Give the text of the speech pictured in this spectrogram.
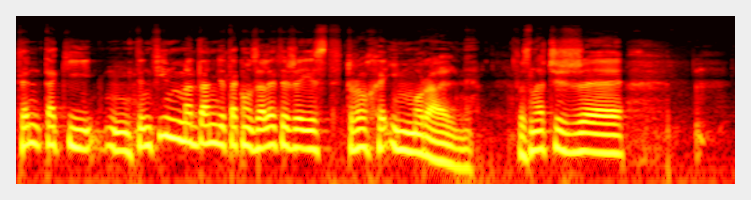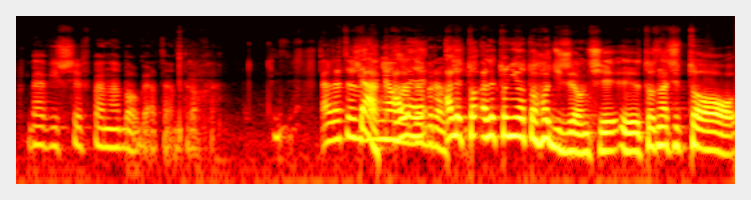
ten taki, mm, ten film ma dla mnie taką zaletę, że jest trochę immoralny. To znaczy, że Bawisz się w Pana Boga tam trochę. Ale też tak, anioła ale, dobroci. ale, to, ale to nie o to chodzi, że on się, y, to znaczy to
